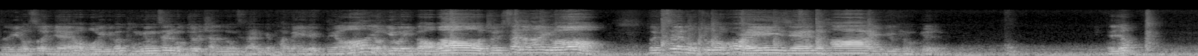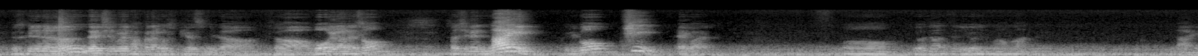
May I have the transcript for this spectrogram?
그래서 이로써 이제 어버이드가 동명사를 목적으로 찾는 동사라는 게 판명이 됐고요. 여기 보니까 about 전치사잖아 이거. 전치사의 목적으로 raise and high 이렇게 묶여져. 되죠? 그래서 그녀는 내 질문에 답변한 것을 피했습니다. 자, 뭐에 관해서? 자신의 나이 그리고 키에 관해서. 어, 여자한테 이런 질문하면 안 돼요. 나이,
